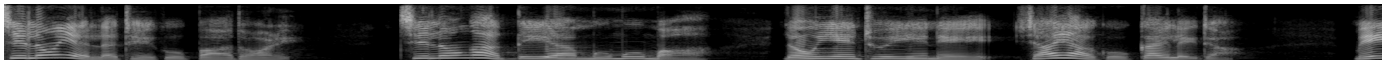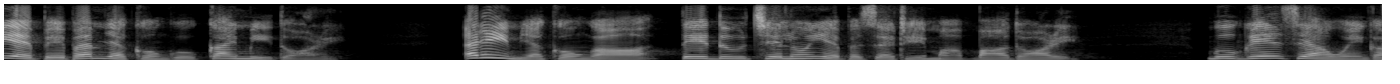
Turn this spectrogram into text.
ချစ်လုံးရဲ့လက်ထဲကိုပါသွားတယ်ချစ်လုံးကတေးရမူးမူးမှာလုံရင်ထွေးရင်းနဲ့ရရကိုကိုက်လိုက်တာမင်းရဲ့ဘေဘက်မျက်ခုံးကိုကိုက်မိသွားတယ်အဲ့ဒီမျက်ခုံးကတေသူချစ်လုံးရဲ့ပါဇက်ထဲမှာပါသွားတယ်မူကင်းဆရာဝန်က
